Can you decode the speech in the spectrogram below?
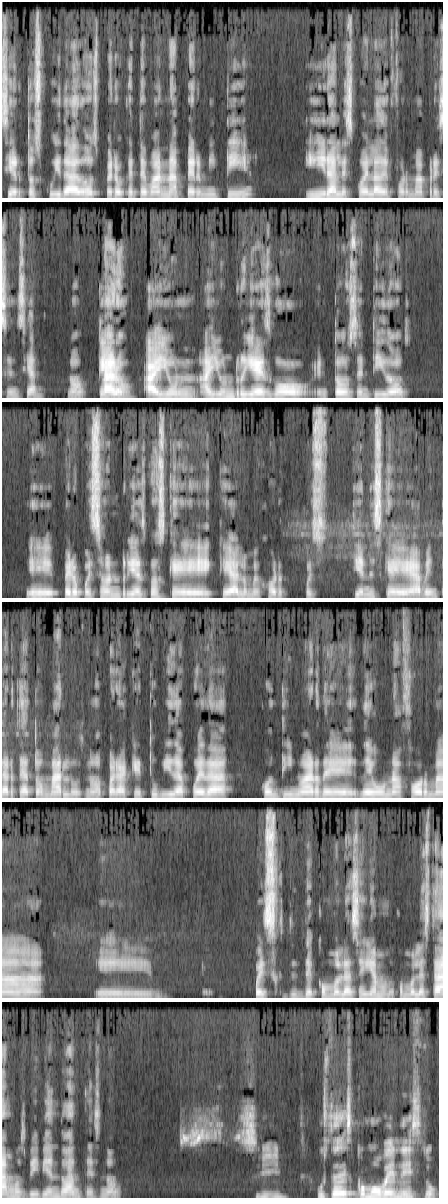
ciertos cuidados, pero que te van a permitir ir a la escuela de forma presencial, ¿no? Claro, hay un, hay un riesgo en todos sentidos, eh, pero pues son riesgos que, que, a lo mejor pues tienes que aventarte a tomarlos, ¿no? Para que tu vida pueda continuar de, de una forma, eh, pues, de, como, la como la estábamos viviendo antes, ¿no? Sí. ¿Ustedes cómo ven esto,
